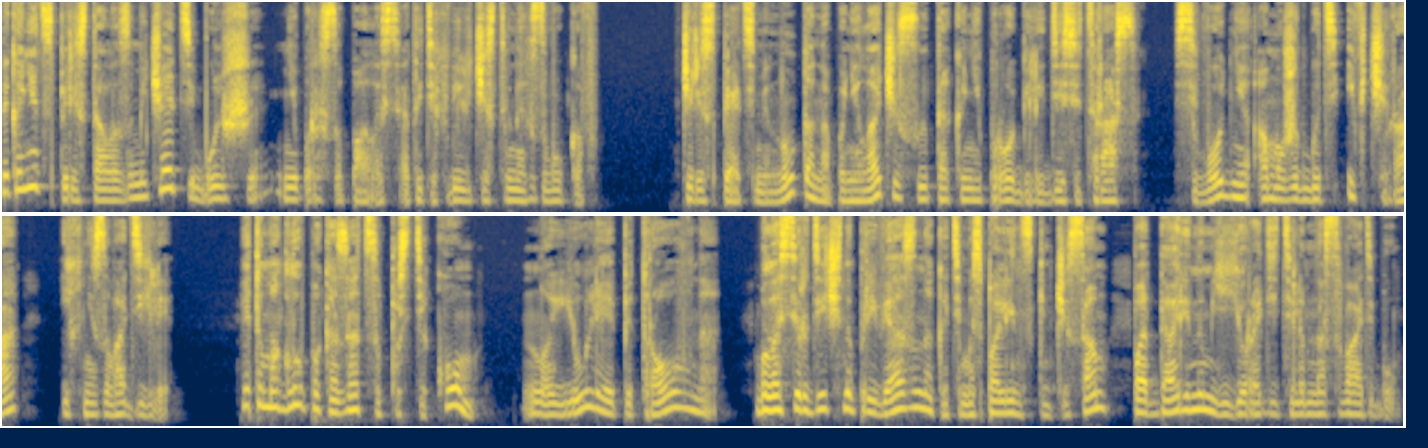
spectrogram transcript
наконец перестала замечать и больше не просыпалась от этих величественных звуков. Через пять минут она поняла, часы так и не пробили десять раз. Сегодня, а может быть и вчера, их не заводили. Это могло показаться пустяком, но Юлия Петровна была сердечно привязана к этим исполинским часам, подаренным ее родителям на свадьбу.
